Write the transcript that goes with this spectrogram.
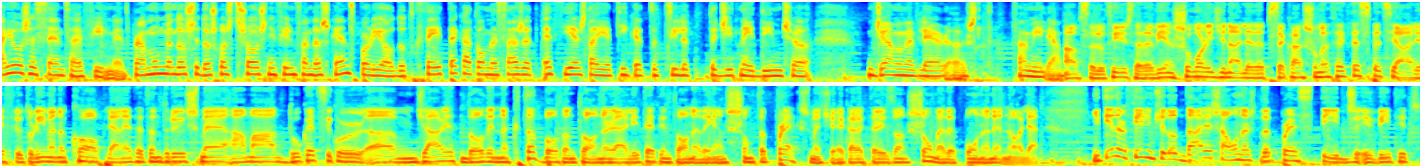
Ajo është esenca e filmit. Pra mund të mendosh që do shkosh të shohësh një film fantashkencë, por jo, do të kthejë tek ato mesazhet e thjeshta jetike të cilat të gjithë ne i dimë që gjëja më me vlerë është familja. Absolutisht, edhe vjen shumë origjinale edhe pse ka shumë efekte speciale, fluturime në kohë, planete të ndryshme, ama duket sikur uh, ngjarjet ndodhin në këtë botën tonë, në realitetin tonë edhe janë shumë të prekshme që e karakterizon shumë edhe punën e Nolan. Një tjetër film që do të ndalesha unë është The Prestige i vitit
